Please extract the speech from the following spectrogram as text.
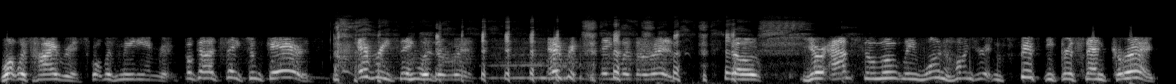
what was high risk, what was medium risk. For God's sakes, who cares? Everything was a risk. Everything was a risk. So you're absolutely 150% correct.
